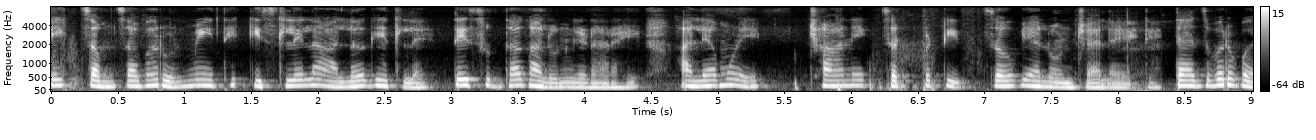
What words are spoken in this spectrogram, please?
एक चमचा भरून मी इथे किसलेलं आलं घेतलं आहे ते सुद्धा घालून घेणार आहे. आल्यामुळे छान एक चटपटीत चव या लोणच्याला येते. त्याचबरोबर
